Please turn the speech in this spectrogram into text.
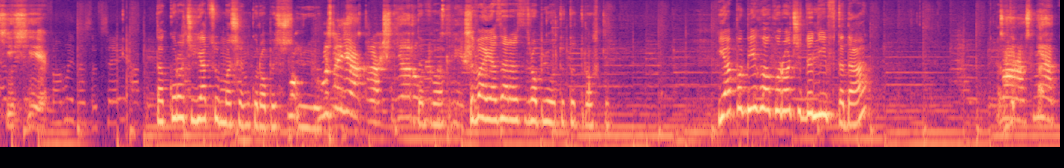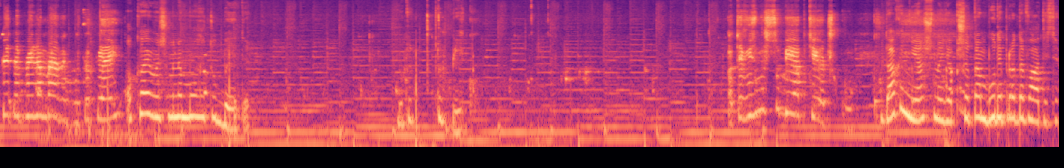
Хі-хі. Так, коротше, я цю машинку робиш. О, Можна я краще? Я роблю Давай. быстріше. Давай, я зараз зроблю тут трошки. Я побігла, коротше, до ліфта, да? Зараз, ні, ти так біля мене будь, окей? Окей, ви ж мене можуть убити. Бо тут тупік. А ти візьмеш собі аптечку. Так, звісно, якщо там буде продаватися.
